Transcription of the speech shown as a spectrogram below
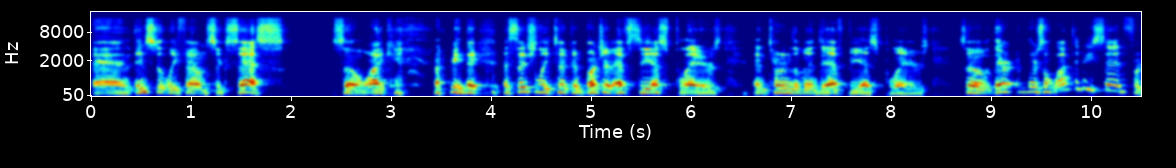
and instantly found success. So why can't I mean they essentially took a bunch of FCS players and turned them into FBS players. So there, there's a lot to be said for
